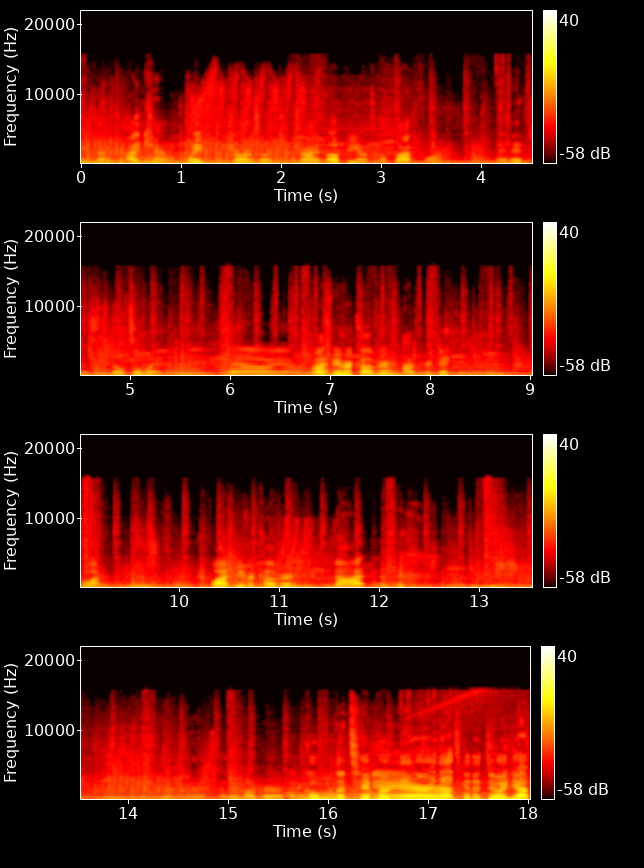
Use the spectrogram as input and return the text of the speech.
Came back to I can't wait for Charizard to try and up B onto the platform, and it just tilts away. Hell yeah. Watch I'm me recover. I'm predicting that. Watch, watch me recover. Not. Another up air. Gonna go for the tipper nair, nair. and that's gonna do it. Yep,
